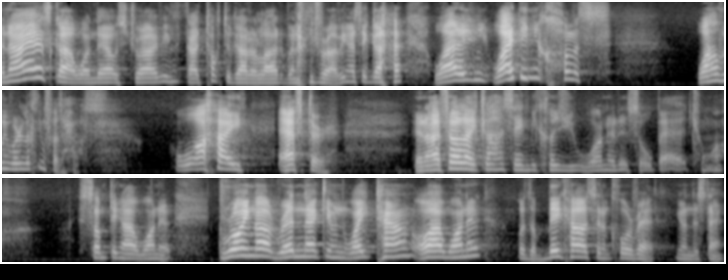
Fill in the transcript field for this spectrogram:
And I asked God one day, I was driving. I talk to God a lot when I'm driving. I said, God, why didn't you, why didn't you call us? while we were looking for the house. Why after? And I felt like God saying, because you wanted it so bad, Chuma. Something I wanted. Growing up redneck in White Town, all I wanted was a big house and a Corvette. You understand?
